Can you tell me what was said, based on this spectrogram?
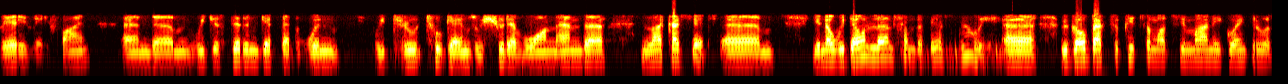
very, very fine, and um, we just didn't get that win. We drew two games we should have won, and uh, like I said, um, you know, we don't learn from the best, do we? Uh, we go back to Pitso Mosimane going through a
